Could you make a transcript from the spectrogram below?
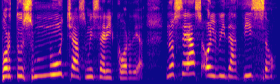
por tus muchas misericordias. No seas olvidadizo.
